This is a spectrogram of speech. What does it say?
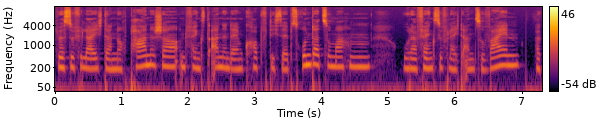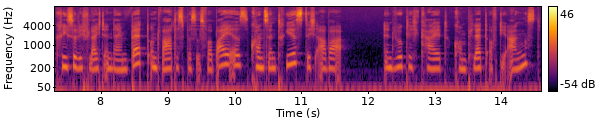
Wirst du vielleicht dann noch panischer und fängst an, in deinem Kopf dich selbst runterzumachen oder fängst du vielleicht an zu weinen, verkriechst du dich vielleicht in deinem Bett und wartest, bis es vorbei ist, konzentrierst dich aber in Wirklichkeit komplett auf die Angst.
